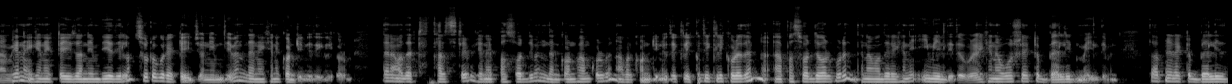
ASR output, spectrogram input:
নাম। এখানে এখানে একটা ইউজার নেম দিয়ে দিলাম, ছোটো করে একটা ইউজার নেম দিবেন দেন এখানে কন্টিনিউতে ক্লিক করবেন দেন আমাদের থার্ড স্টেপ এখানে পাসওয়ার্ড দিবেন দেন কনফার্ম করবেন, আবার কন্টিনিউতে ক্লিক করতে ক্লিক করে দেন পাসওয়ার্ড দেওয়ার পরে দেন আমাদের এখানে ইমেল দিতে হবে। এখানে অবশ্যই একটা ভ্যালিড মেইল দিবেন। তো আপনার একটা ভ্যালিড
